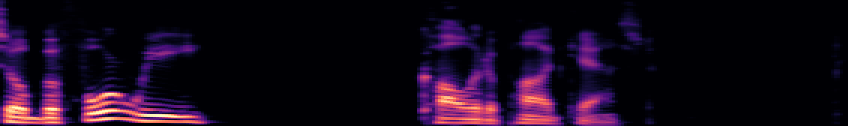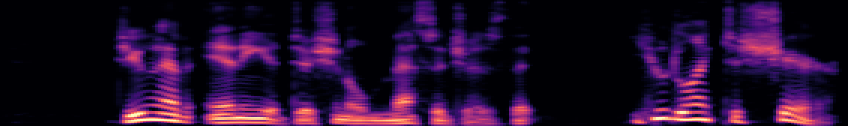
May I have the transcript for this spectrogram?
So before we call it a podcast, do you have any additional messages that you'd like to share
